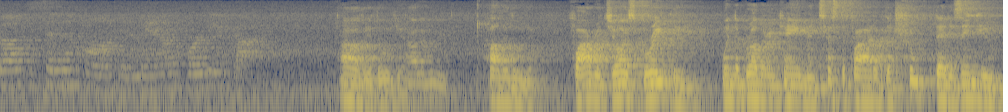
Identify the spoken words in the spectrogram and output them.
well to send them on in a manner worthy of God. Hallelujah. Hallelujah. Hallelujah. For I rejoiced greatly when the brethren came and testified of the truth that is in you,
